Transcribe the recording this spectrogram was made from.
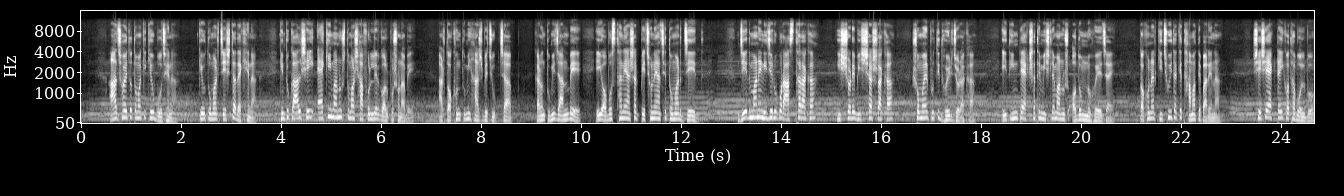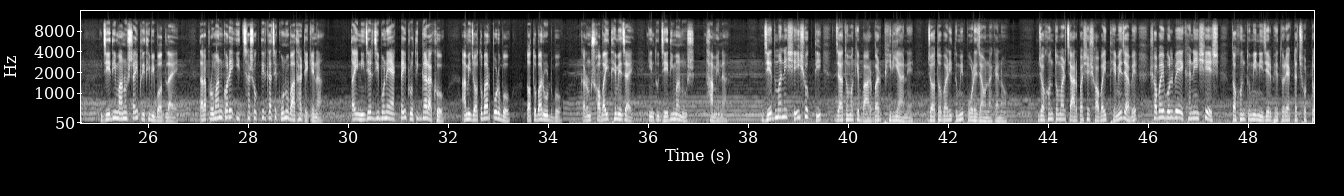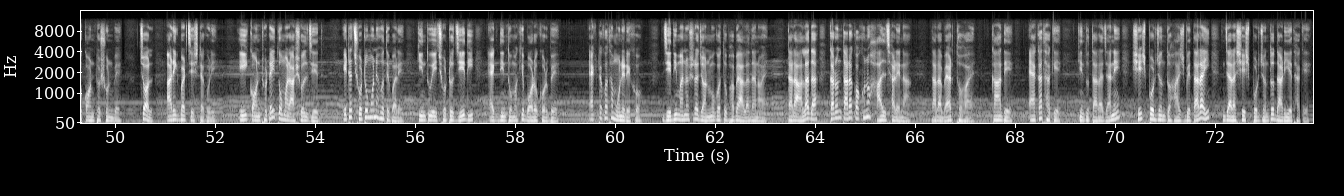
আজ হয়তো তোমাকে কেউ বোঝে না, কেউ তোমার চেষ্টা দেখে না, কিন্তু কাল সেই একই মানুষ তোমার সাফল্যের গল্প শোনাবে। আর তখন তুমি হাসবে চুপচাপ, কারণ তুমি জানবে, এই অবস্থানে আসার পেছনে আছে তোমার জেদ। জেদ মানে নিজের উপর আস্থা রাখা, ঈশ্বরে বিশ্বাস রাখা, সময়ের প্রতি ধৈর্য রাখা। এই তিনটে একসাথে মিশলে মানুষ অদম্য হয়ে যায়। তখন আর কিছুই তাকে থামাতে পারে না। শেষে একটাই কথা বলব জেদি মানুষটাই পৃথিবী বদলায়, তারা প্রমাণ করে ইচ্ছা শক্তির কাছে কোনো বাধা টেকে না। তাই নিজের জীবনে একটাই প্রতিজ্ঞা রাখো, আমি যতবার পড়ব, ততবার উঠব, কারণ সবাই থেমে যায়, কিন্তু জেদি মানুষ থামে না। জেদ মানে সেই শক্তি যা তোমাকে বারবার ফিরিয়ে আনে, যতবারই তুমি পড়ে যাও না কেন। যখন তোমার চারপাশে সবাই থেমে যাবে, সবাই বলবে, এখানেই শেষ। তখন তুমি নিজের ভেতরে একটা ছোট্ট কণ্ঠ শুনবে। চল, আরেকবার চেষ্টা করি। এই কণ্ঠটাই তোমার আসল জেদ। এটা ছোট মনে হতে পারে, কিন্তু এই ছোট জেদই একদিন তোমাকে বড় করবে। একটা কথা মনে রেখো, জেদি মানুষরা জন্মগতভাবে আলাদা নয়। তারা আলাদা কারণ তারা কখনো হাল ছাড়ে না। তারা ব্যর্থ হয়, কাঁদে, একা থাকে, কিন্তু তারা জানে শেষ পর্যন্ত হাসবে তারাই যারা শেষ পর্যন্ত দাঁড়িয়ে থাকে।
